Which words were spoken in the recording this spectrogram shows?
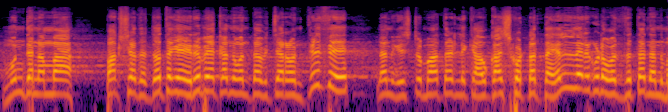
ಮುಂದೆ ನಮ್ಮ ಪಕ್ಷದ ಜೊತೆಗೆ ಇರಬೇಕನ್ನುವಂಥ ವಿಚಾರವನ್ನು ತಿಳಿಸಿ, ನನಗೆ ಇಷ್ಟು ಮಾತಾಡಲಿಕ್ಕೆ ಅವಕಾಶ ಕೊಟ್ಟಂತ ಎಲ್ಲರೂ ಕೂಡ ಒಂದು ನನ್ನ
